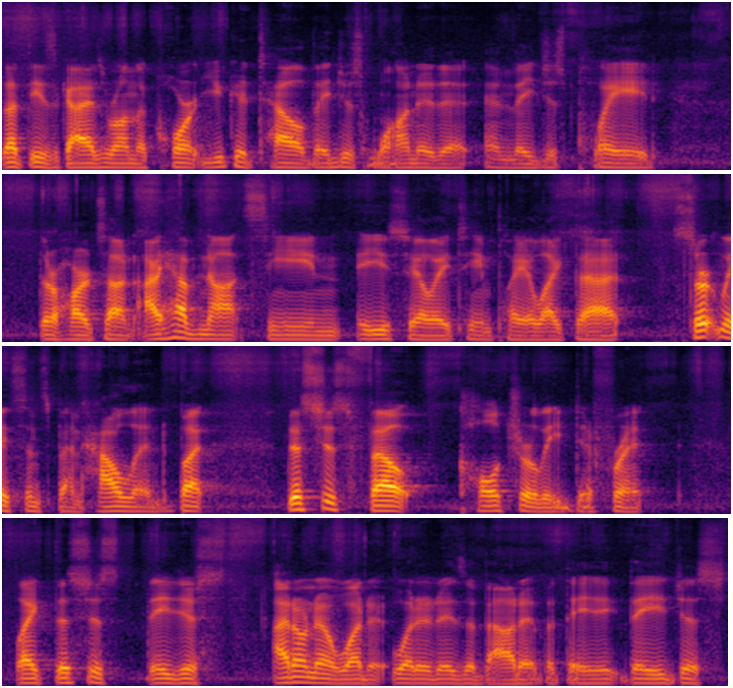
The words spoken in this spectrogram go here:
that these guys were on the court, you could tell they just wanted it and they just played their hearts out. I have not seen a UCLA team play like that certainly since Ben Howland, but this just felt culturally different. Like this just they just I don't know what it, what it is about it, but they they just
